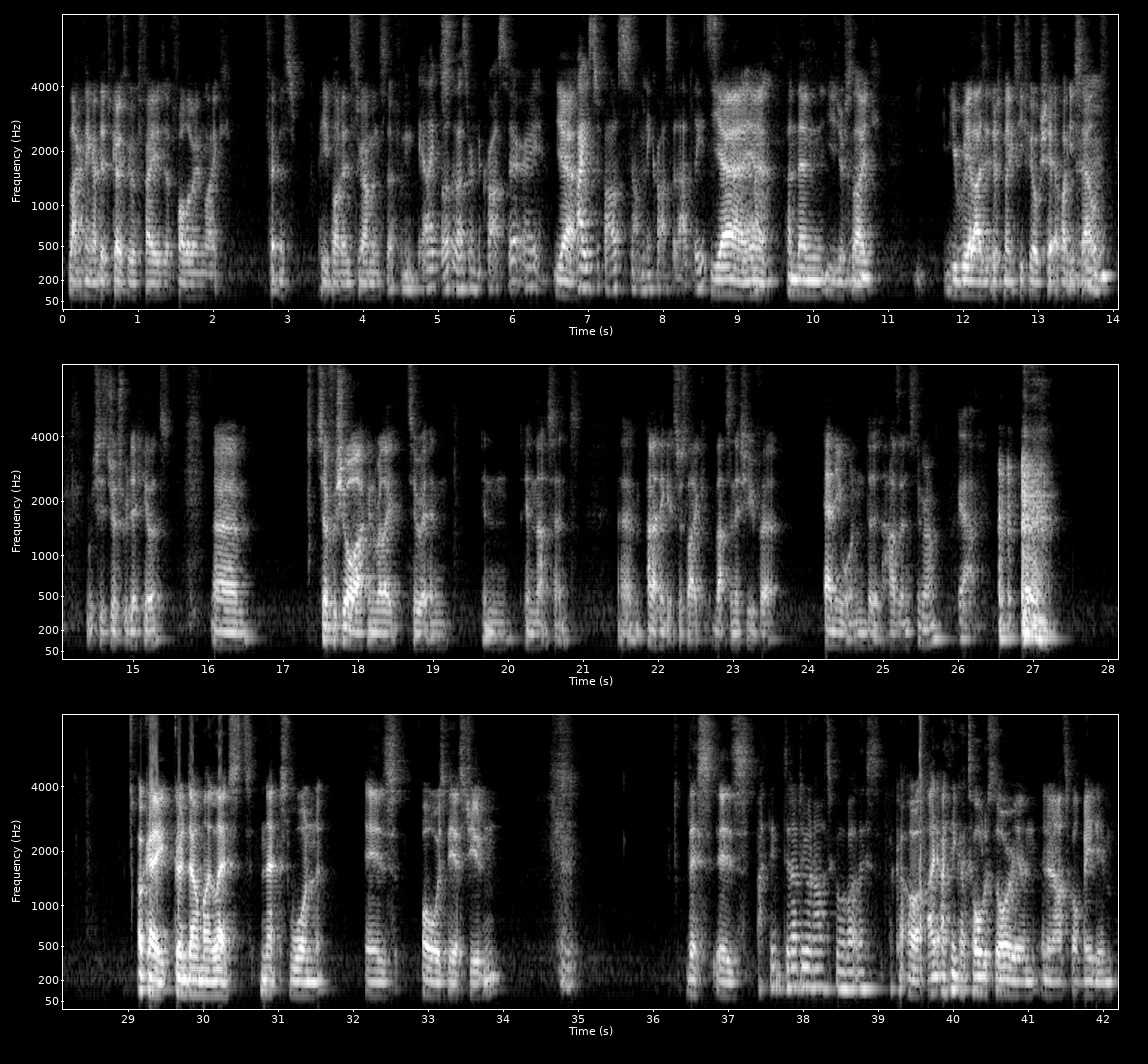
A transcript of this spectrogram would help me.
like I think I did go through a phase of following like fitness people on Instagram and stuff, and Yeah, like both of us were into CrossFit, right? yeah, I used to follow so many CrossFit athletes. yeah, Yeah. yeah. And then you just Mhm. like you realize it just makes you feel shit about yourself, Mhm. which is just ridiculous. Um, so for sure, I can relate to it in in in that sense, um, and I think it's just like that's an issue for anyone that has Instagram. Yeah. Okay, going down my list. Next one is always be a student. Hmm. This is, I think, did I do an article about this? I, oh, I, I think I told a story in, in an article on Medium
